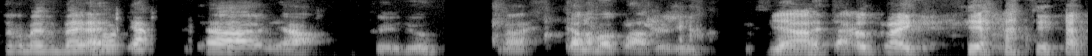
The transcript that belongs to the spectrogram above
ik hem even bijpakken? Ja, ja, ja, kun je doen. Maar ik kan hem ook laten zien. Ja, ook kijk. Ja, ja.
